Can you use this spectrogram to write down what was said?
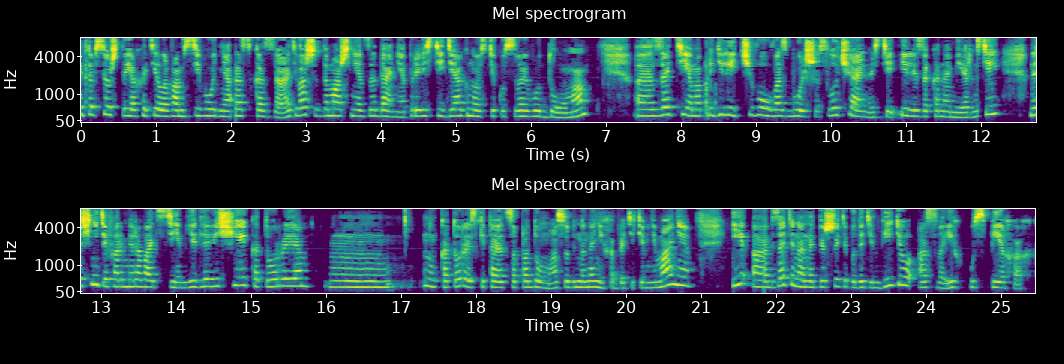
это все, что я хотела вам сегодня рассказать. Ваше домашнее задание – провести диагностику своего дома, э, затем определить, чего у вас больше – случайностей или закономерностей. Начните формировать семьи для вещей, которые ну, которые скитаются по дому, особенно на них обратите внимание. И а, обязательно напишите под этим видео о своих успехах.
